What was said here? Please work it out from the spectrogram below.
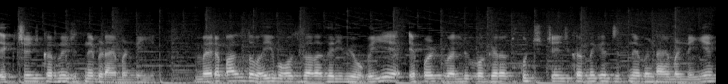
एक्सचेंज करने जितने भी डायमंड नहीं है। मेरे पास तो भाई बहुत ज़्यादा गरीबी हो गई है। एफर्ट वैल्यू वगैरह कुछ चेंज करने के जितने भी डायमंड नहीं है।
